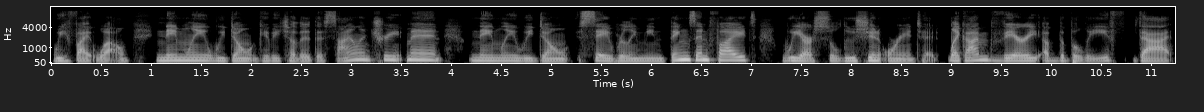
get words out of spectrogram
we fight well. Namely, we don't give each other the silent treatment. Namely, we don't say really mean things in fights. We are solution oriented. Like I'm very of the belief that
